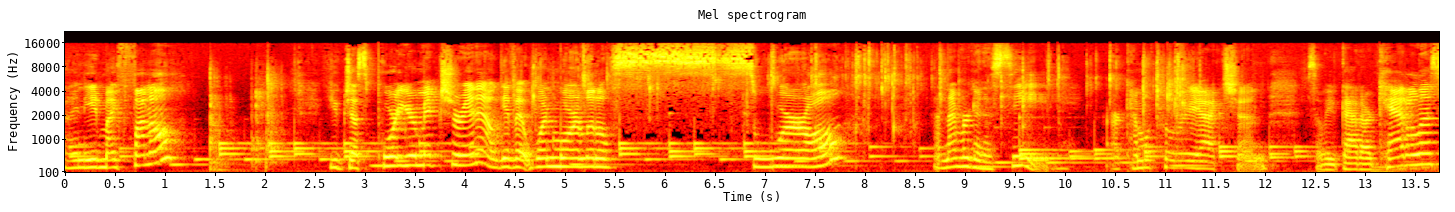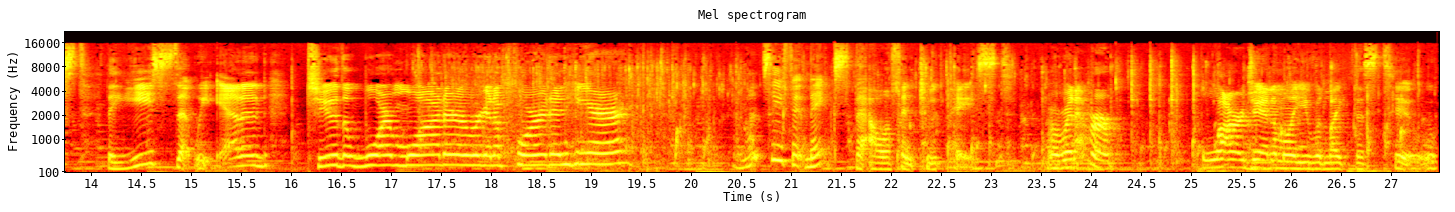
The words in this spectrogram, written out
I need my funnel. You just pour your mixture in. I'll give it one more little swirl. And then we're gonna see our chemical reaction. So we've got our catalyst, the yeast that we added to the warm water. We're gonna pour it in here. Let's see if it makes the elephant toothpaste or whatever large animal you would like this to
